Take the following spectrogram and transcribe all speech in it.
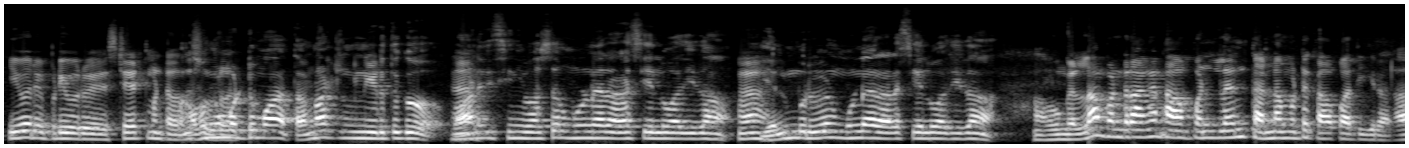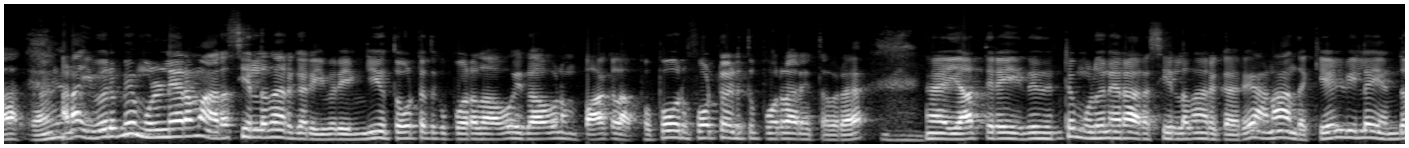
இவர் இப்படி ஒரு ஸ்டேட்மெண்ட்டை வந்து அவங்க மட்டுமா? தமிழ்நாட்டுல நீ எடுத்துக்கோ. வானதி சீனிவாசன் முன்னேற அரசியல்வாதி தான். எல்முருகன் முன்னேற அரசியல்வாதி தான். அவங்க எல்லாம் பண்றாங்க நான் பண்ணலன்னு தன்னை மட்டும் காப்பாத்திக்கிறாரா. ஆனா இவருமே முழு நேரமா அரசியல்ல தான் இருக்காரு. இவர் எங்கேயும் தோட்டத்துக்கு போறதாவோ இதாவோ நம்ம பார்க்கலாம் அப்பப்போ ஒரு போட்டோ எடுத்து போடுறாரே தவிர யாத்திரை இதுன்ட்டு முழு நேரம் அரசியல்ல தான் இருக்காரு. ஆனா அந்த கேள்வியில எந்த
